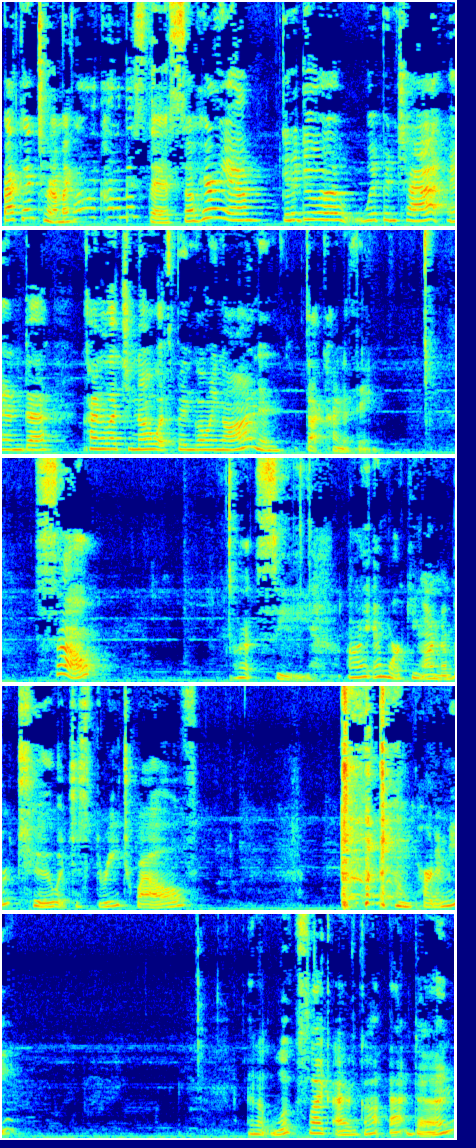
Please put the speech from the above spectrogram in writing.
back into it. I'm like, oh, I kind of missed this. So here I am, to do a whip and chat and uh, kind of let you know what's been going on and that kind of thing. So, let's see. I am working on number two, which is 312. Pardon me. And it looks like I've got that done.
